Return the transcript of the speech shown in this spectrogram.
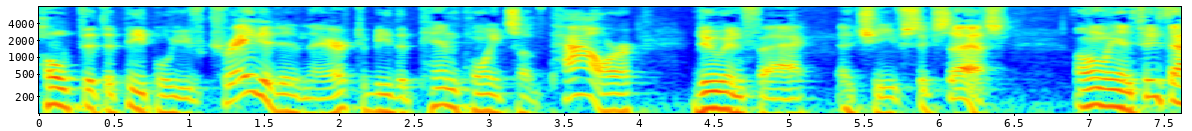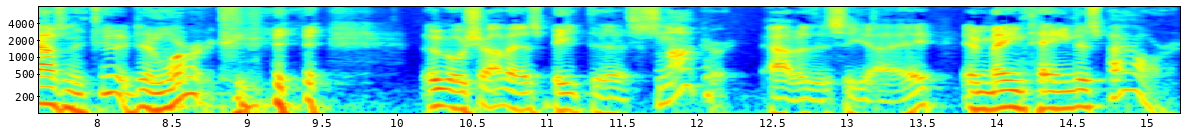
hope that the people you've created in there to be the pinpoints of power do, in fact, achieve success. Only in 2002 it didn't work. Hugo Chavez beat the snocker out of the CIA and maintained his power.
